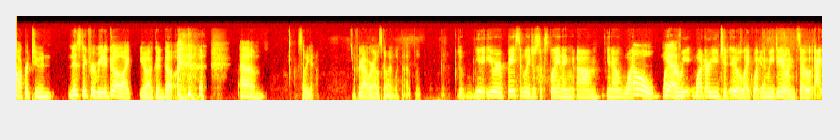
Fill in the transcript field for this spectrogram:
opportunistic for me to go, I you know I couldn't go. um, so yeah, I forgot where I was going with that, but you, you were basically just explaining um you know what oh what yes, are we what are you to do like what can we do and so i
